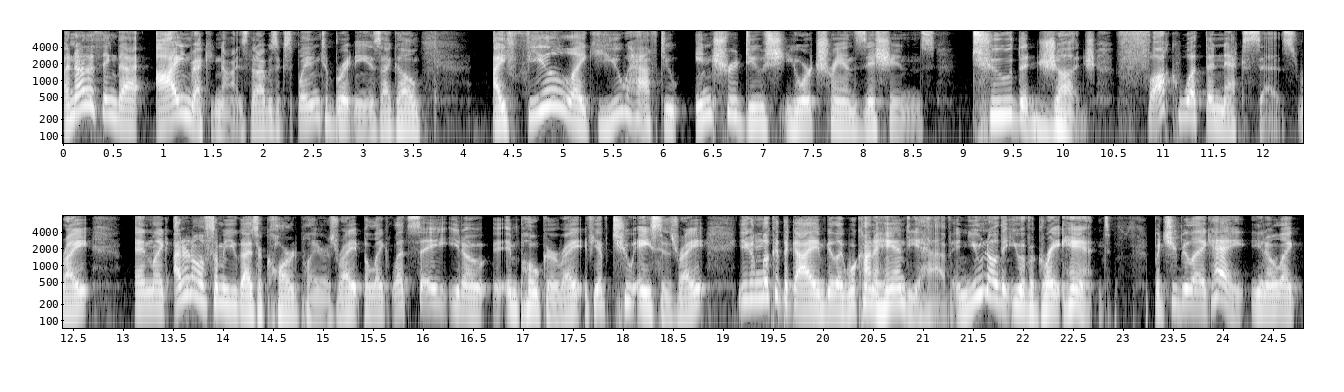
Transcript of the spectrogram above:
Another thing that I recognized that I was explaining to Brittany is I go, I feel like you have to introduce your transitions to the judge. Fuck what the next says, right? And like, I don't know if some of you guys are card players, right? But like, let's say, you know, in poker, right? If you have two aces, right? You can look at the guy and be like, what kind of hand do you have? And you know that you have a great hand. But you'd be like, hey, you know, like,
